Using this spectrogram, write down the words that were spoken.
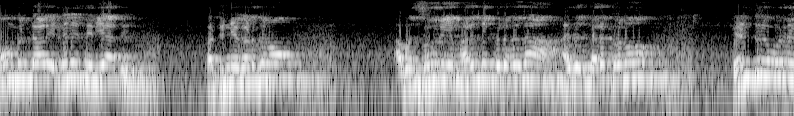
நோம்பிட்டால் என்னன்னு தெரியாது. பட்டினியை கடக்கணும். அப்ப சூரியன் மறைந்த பிறகுதான் அது திறக்கணும். என்று ஒரு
